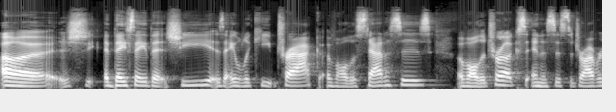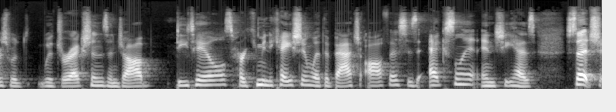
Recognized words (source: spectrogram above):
Uh, she, they say that she is able to keep track of all the statuses of all the trucks and assist the drivers with, with directions and job details. Her communication with the batch office is excellent, and she has such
